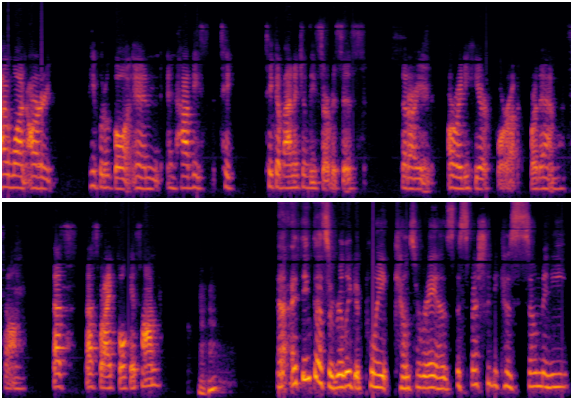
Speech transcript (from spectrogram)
I want our people to go and and have these take take advantage of these services that are already here for uh, for them. So that's that's what I focus on. Yeah, I think that's a really good point, Council Reyes, especially because so many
